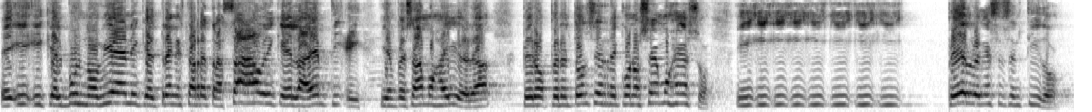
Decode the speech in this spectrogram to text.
E, y, que el bus no viene, y que el tren está retrasado, y que la empty, y, empezamos ahí, ¿verdad? Pero, pero entonces reconocemos eso. Y, Pedro en ese sentido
